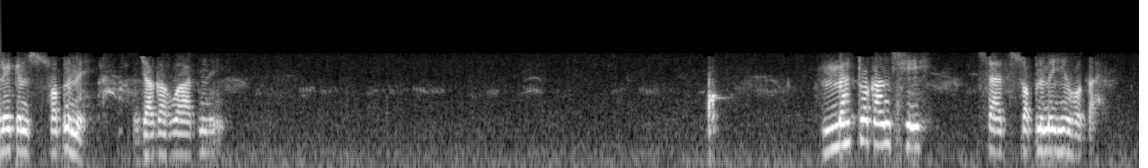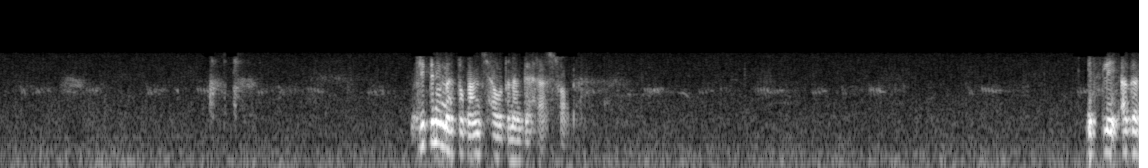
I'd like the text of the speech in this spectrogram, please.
लेकिन स्वप्न में जागा हुआ आदमी नहीं। महत्वाकांक्षी शायद स्वप्न में ही होता है। जितनी महत्वाकांक्षा, उतना गहरा स्वप्न। इसलिए अगर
